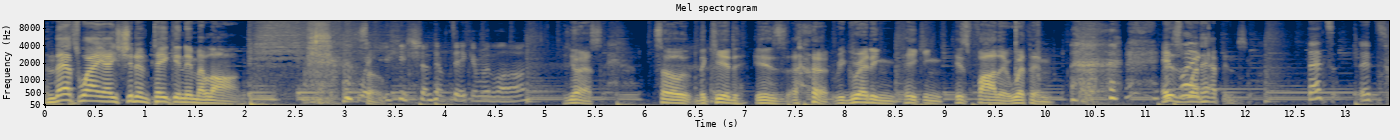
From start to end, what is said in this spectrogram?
and that's why I shouldn't have taken him along." so Wait, he shouldn't have taken him along. yes, so the kid is uh, regretting taking his father with him. this is what happens. That's it's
